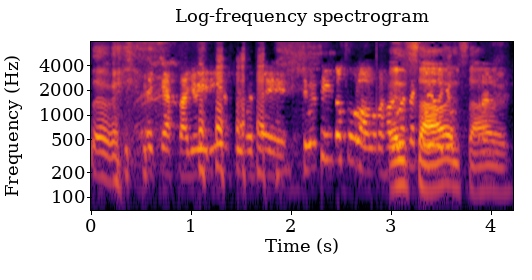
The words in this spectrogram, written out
Es que hasta yo iría, si hubiese, si hubiese ido solo, a lo mejor Él sabe, él sabe.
